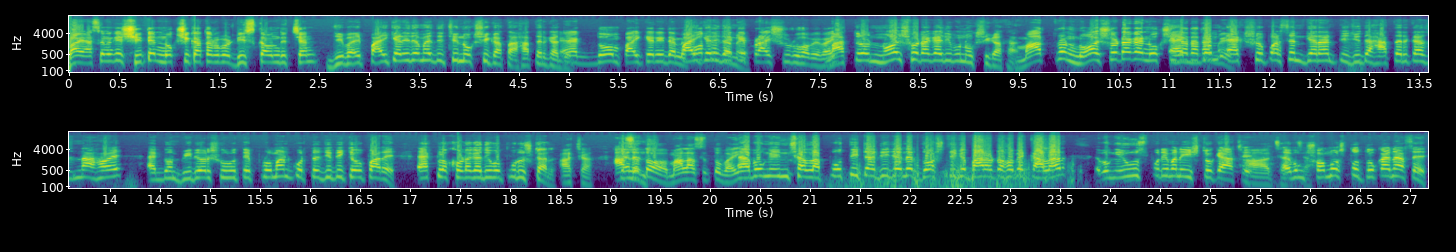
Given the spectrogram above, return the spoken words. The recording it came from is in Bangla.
ভাই আজকে নাকি শীতের নকশি কাতার উপর ডিসকাউন্ট দিচ্ছেন? জি ভাই পাইকারি দামে দিচ্ছি নকশি কাঁথা হাতের কাজে। একদম পাইকারি দামে। পাইকারি কত দামে। প্রাইস শুরু হবে ভাই? মাত্র নয়শো টাকায় দিব নকশি কাঁথা। মাত্র 900 টাকায় নকশি কাঁথা একদম থাকবে? একশো পার্সেন্ট গ্যারান্টি যদি হাতের কাজ না হয় একদম ভিডিওর শুরুতে প্রমাণ করতে যদি কেউ পারে এক লক্ষ টাকা দিব পুরস্কার। আচ্ছা আছে তো মাল আছে তো ভাই? এবং ইনশাআল্লাহ প্রতিটা ডিজাইনের দশ থেকে বারোটা হবে কালার এবং ইউজ পরিমাণে স্টকে আছে। আচ্ছা এবং আচ্ছা। সমস্ত দোকানে আছে।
